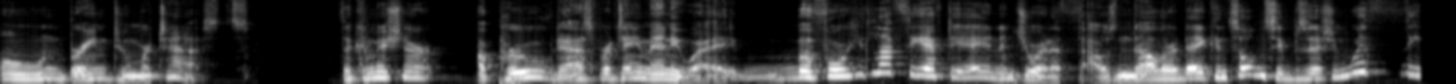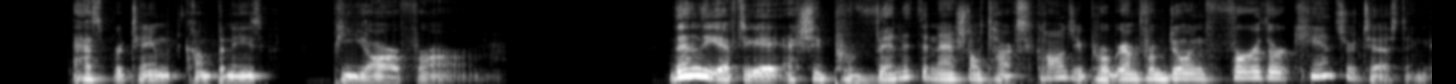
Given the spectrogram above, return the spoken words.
own brain tumor tests. The commissioner approved aspartame anyway, before he left the FDA and enjoyed a $1,000 a day consultancy position with the aspartame company's PR firm. Then the FDA actually prevented the National Toxicology Program from doing further cancer testing.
